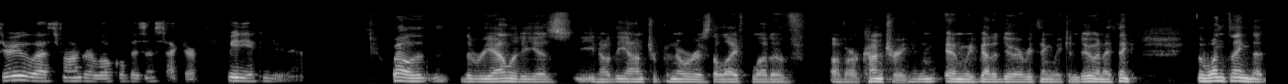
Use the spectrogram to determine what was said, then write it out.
through a stronger local business sector. Media can do that. Well, the reality is, you know, the entrepreneur is the lifeblood of of our country, and and we've got to do everything we can do. And I think the one thing that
